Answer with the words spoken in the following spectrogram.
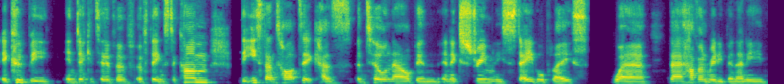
it could be indicative of, of things to come. The East Antarctic has until now been an extremely stable place where there haven't really been any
